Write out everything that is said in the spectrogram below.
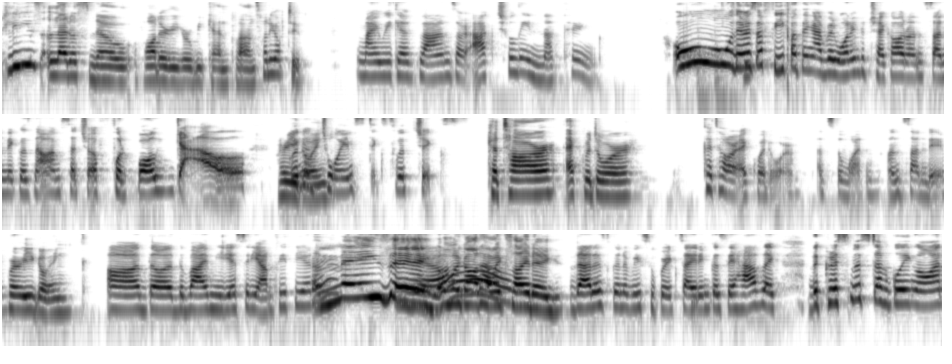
please let us know what are your weekend plans. What are you up to? My weekend plans are actually nothing. Oh, there's a FIFA thing I've been wanting to check out on Sunday because now I'm such a football gal. Where are you going? join Sticks with Chicks. Qatar, Ecuador. Qatar, Ecuador. That's the one on Sunday. Where are you going? Uh, the Dubai Media City Amphitheater. Amazing! Oh my god, how exciting! that is going to be super exciting because they have like the Christmas stuff going on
